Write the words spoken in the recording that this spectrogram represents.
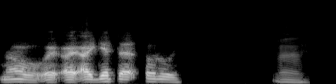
No, I, I- get that totally. man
